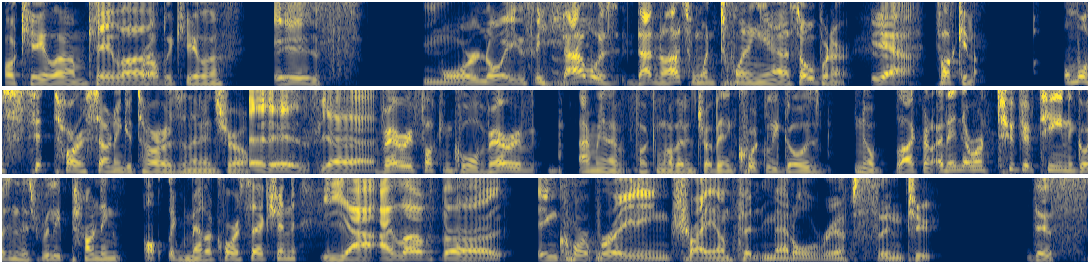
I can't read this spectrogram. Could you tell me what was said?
Oh, Caela, Caela, probably Caela. is more noisy. That was that. No, that's one twenty ass opener. yeah, Fucking almost sitar sounding guitars in that intro. it is. Yeah. Very fucking cool. Very, I mean, I fucking love that intro. Then it quickly goes, you know, black metal, and then around two fifteen, it goes into this really pounding uh, like metalcore section. Yeah, I love the incorporating triumphant metal riffs into this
